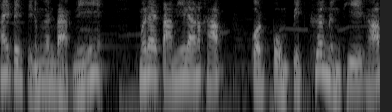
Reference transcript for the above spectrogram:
ให้เป็นสีน้ำเงินแบบนี้ เมื่อได้ตามนี้แล้วนะครับ กดปุ่มปิดเครื่องหนึ่งทีครับ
